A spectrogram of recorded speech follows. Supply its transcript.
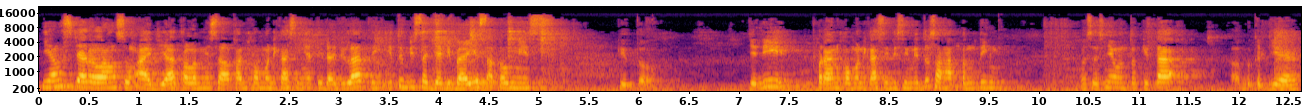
Yang secara langsung aja kalau misalkan komunikasinya tidak dilatih itu bisa jadi bias atau miss gitu. Jadi peran komunikasi di sini tuh sangat penting khususnya untuk kita uh, bekerja.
